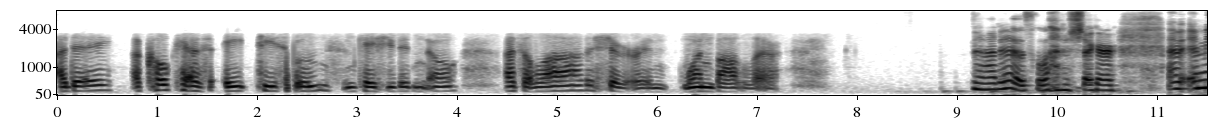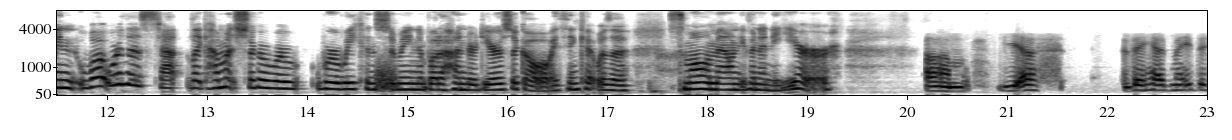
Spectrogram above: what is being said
a day. A Coke has eight teaspoons, in case you didn't know. That's a lot of sugar in one bottle there. That is a lot of sugar. I, I mean, what were the stat? Like, how much sugar were were we consuming about a hundred years ago? I think it was a small amount, even in a year. Um, yes, they had made the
